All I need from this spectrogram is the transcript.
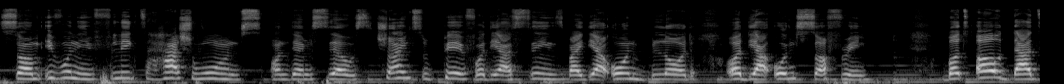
Some even inflict harsh wounds on themselves, trying to pay for their sins by their own blood or their own suffering. But all that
